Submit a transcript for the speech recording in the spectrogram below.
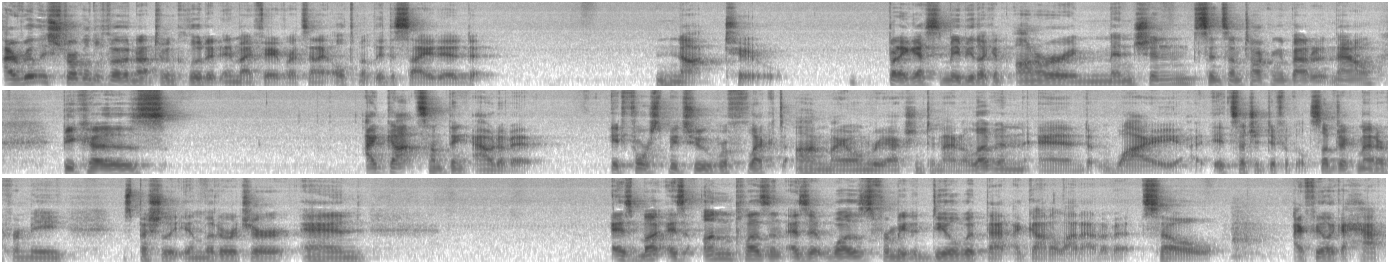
I really struggled with whether or not to include it in my favorites, and I ultimately decided not to but I guess maybe like an honorary mention since I'm talking about it now, because I got something out of it. It forced me to reflect on my own reaction to 9 11 and why it's such a difficult subject matter for me, especially in literature. And as much as unpleasant as it was for me to deal with that, I got a lot out of it. So I feel like I have.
